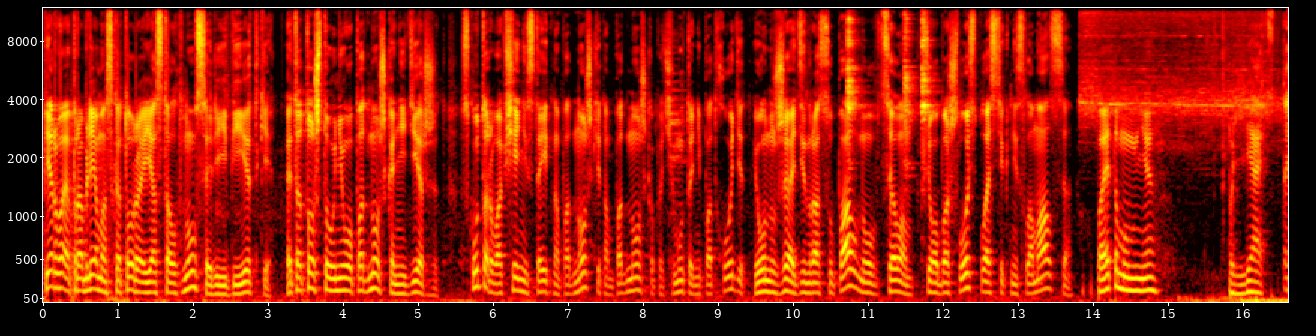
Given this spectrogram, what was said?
Первая проблема, с которой я столкнулся, ребятки, это то, что у него подножка не держит. Скутер вообще не стоит на подножке, там подножка почему-то не подходит. И он уже один раз упал, но в целом все обошлось, пластик не сломался. Поэтому мне... Блять, да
